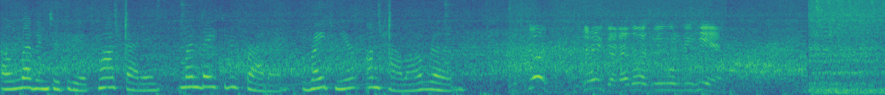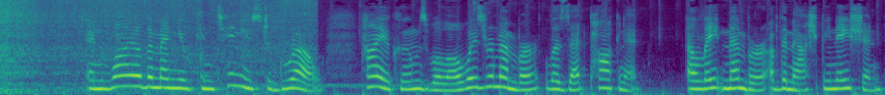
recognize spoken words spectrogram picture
11 to 3 o'clock, that is, Monday through Friday, right here on Powwow Road. It's good. Very good. Otherwise, we wouldn't be here. And while the menu continues to grow, Hyakums will always remember Lizette Pocknett, a late member of the Mashpee Nation,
